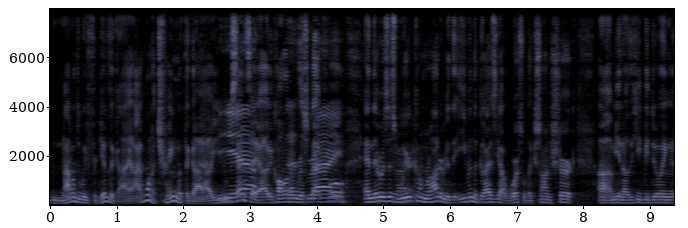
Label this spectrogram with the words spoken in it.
not only do we forgive the guy, I want to train with the guy. I, Yeah, sensei, I call him respectful. right. And there was this weird camaraderie that even the guys got worse with, like Sean Sherk, um, you know, he'd be doing,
